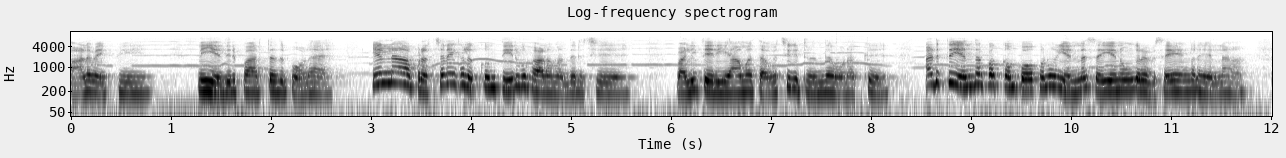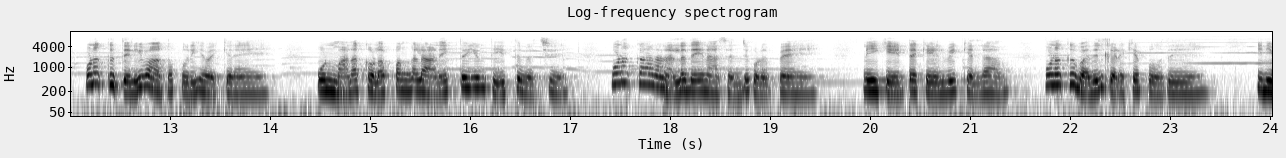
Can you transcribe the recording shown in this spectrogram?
வாழ வைப்பேன். நீ எதிர்பார்த்தது போல எல்லா பிரச்சனைகளுக்கும் தீர்வு காலம் வந்துடுச்சு வழி தெரியாமல் தவிச்சுக்கிட்டு இருந்த உனக்கு அடுத்து எந்த பக்கம் போகணும் என்ன செய்யணுங்கிற விஷயங்களை எல்லாம் உனக்கு தெளிவாக புரிய வைக்கிறேன். உன் மனக்குழப்பங்கள் அனைத்தையும் தீர்த்து வச்சு உனக்கான நல்லதை நான் செஞ்சு கொடுப்பேன். நீ கேட்ட கேள்விக்கெல்லாம் உனக்கு பதில் கிடைக்க போகுது. இனி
